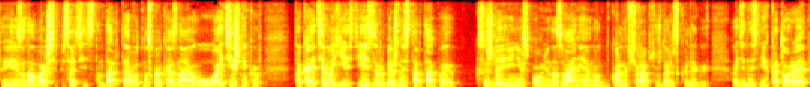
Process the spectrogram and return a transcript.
ты задолбаешься писать все эти стандарты. А вот, насколько я знаю, у айтишников такая тема есть. Есть зарубежные стартапы, к сожалению, не вспомню название, но буквально вчера обсуждали с коллегой один из них, которые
